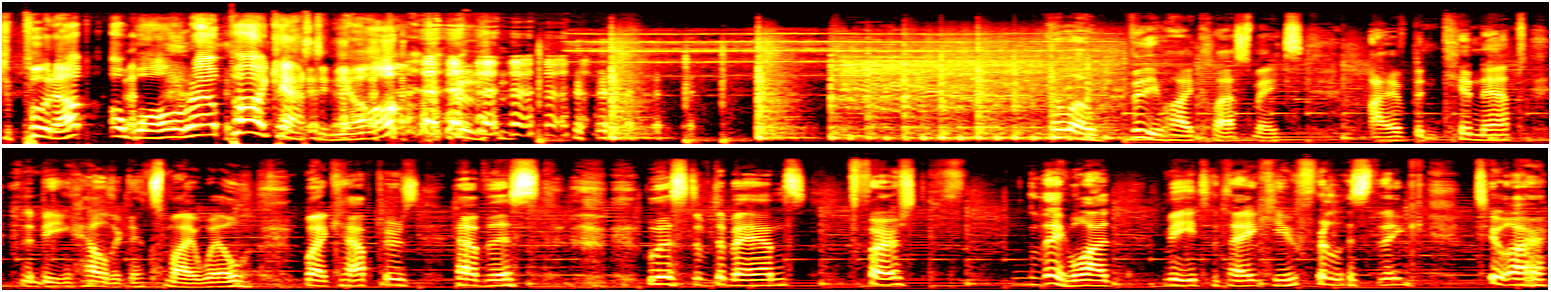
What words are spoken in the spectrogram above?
to put up a wall around podcasting, y'all. Hello, Video High classmates. I have been kidnapped and am being held against my will. My captors have this list of demands. First, they want me to thank you for listening to our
